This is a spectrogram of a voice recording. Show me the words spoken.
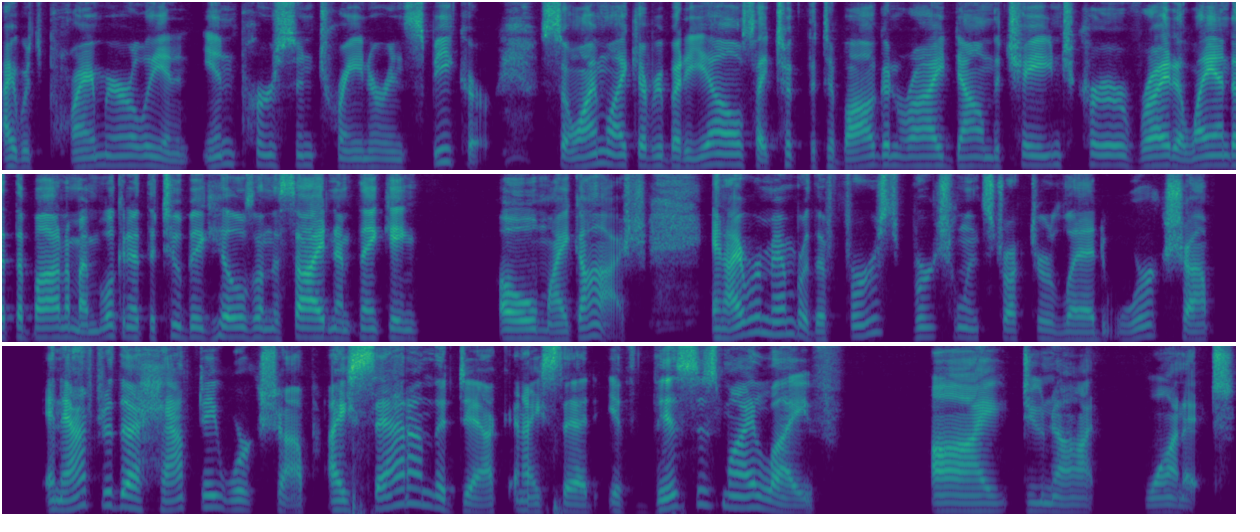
I was primarily an in person trainer and speaker. So I'm like everybody else. I took the toboggan ride down the change curve, right? I land at the bottom. I'm looking at the two big hills on the side and I'm thinking, oh my gosh. And I remember the first virtual instructor led workshop and after the half day workshop, I sat on the deck and I said, if this is my life, I do not want it.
